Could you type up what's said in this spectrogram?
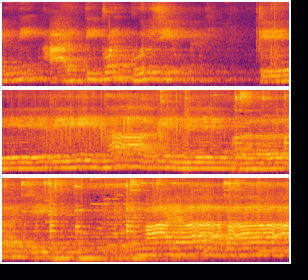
એમની આરતી પણ ગુરુજી તેરે નાગને ભજી, મારા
